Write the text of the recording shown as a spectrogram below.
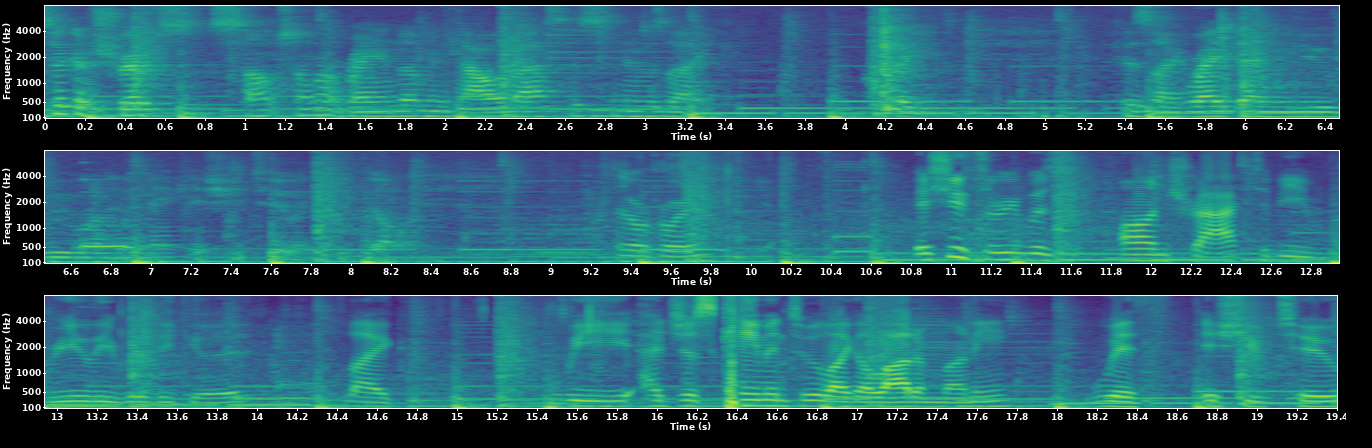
took a trip some, somewhere random in Calabasas and it was like crazy. Cause like right then we knew we wanted to make issue two and keep going. Is it recording? Issue three was on track to be really, really good. Like we had just came into like a lot of money with issue two,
